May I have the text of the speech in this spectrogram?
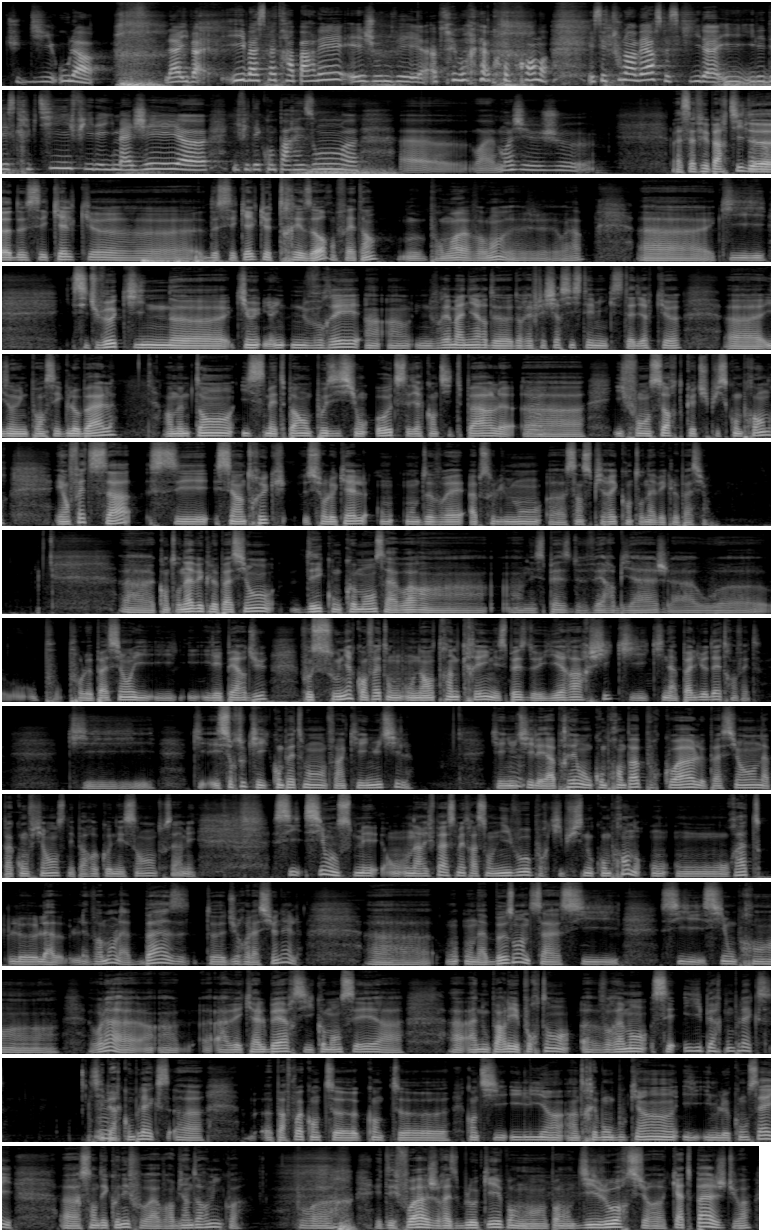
tu te dis, oula, là, il va, il va se mettre à parler et je ne vais absolument rien comprendre. Et c'est tout l'inverse parce qu'il il, est descriptif, il est imagé, euh, il fait des comparaisons. Euh, euh, moi, je. Bah, ça fait partie de, de, ces quelques, de ces quelques trésors, en fait. Hein. Pour moi, vraiment, voilà. qui si tu veux, qui, qui ont une vraie, une vraie manière de, réfléchir systémique. C'est-à-dire qu'ils euh, ils ont une pensée globale. En même temps, ils se mettent pas en position haute, c'est-à-dire quand ils te parlent, euh, ils font en sorte que tu puisses comprendre. Et en fait, ça, c'est un truc sur lequel on, devrait absolument euh, s'inspirer quand on est avec le patient. Euh, quand on est avec le patient, dès qu'on commence à avoir un, espèce de verbiage là, où, euh, pour, le patient il, est perdu, faut se souvenir qu'en fait on, est en train de créer une espèce de hiérarchie qui, n'a pas lieu d'être en fait, qui, et surtout qui est complètement, enfin qui est inutile qui est mm. inutile. Et après, on comprend pas pourquoi le patient n'a pas confiance, n'est pas reconnaissant, tout ça. Mais si, si on n'arrive pas à se mettre à son niveau pour qu'il puisse nous comprendre, on, rate le, la, vraiment la base du relationnel. Euh, on, a besoin de ça. Si, si, si on prend voilà, avec Albert, s'il commençait à, à, nous parler, et pourtant, euh, vraiment, c'est hyper complexe. C'est hyper mm. complexe. Euh, euh, parfois, quand, euh, quand, quand il, lit un, très bon bouquin, il, me le conseille. sans déconner, il faut avoir bien dormi, quoi. Pour, et des fois, je reste bloqué pendant, pendant 10 jours sur 4 pages, tu vois.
